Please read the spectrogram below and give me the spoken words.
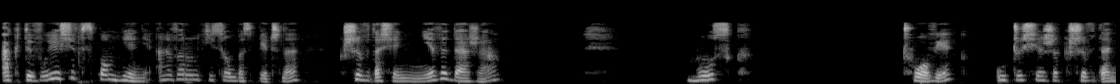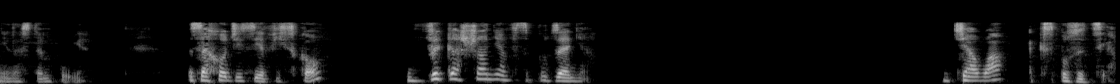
aktywuje się wspomnienie, ale warunki są bezpieczne, krzywda się nie wydarza, mózg, człowiek uczy się, że krzywda nie następuje. zachodzi zjawisko wygaszania wzbudzenia. Działa ekspozycja.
